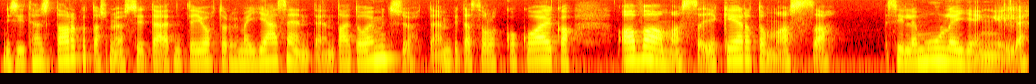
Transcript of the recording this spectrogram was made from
niin sittenhän se tarkoittaisi myös sitä, että niiden johtoryhmän jäsenten tai toimitusjohtajan pitäisi olla koko aika avaamassa ja kertomassa sille muulle jengille,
